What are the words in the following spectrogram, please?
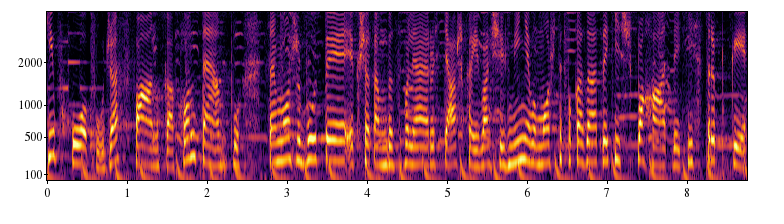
хіп-хопу, джаз-фанка, контемпу. Це може бути, якщо там дозволяє розтяжка і ваші вміння, ви можете показати якісь шпагати, якісь стрибки.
